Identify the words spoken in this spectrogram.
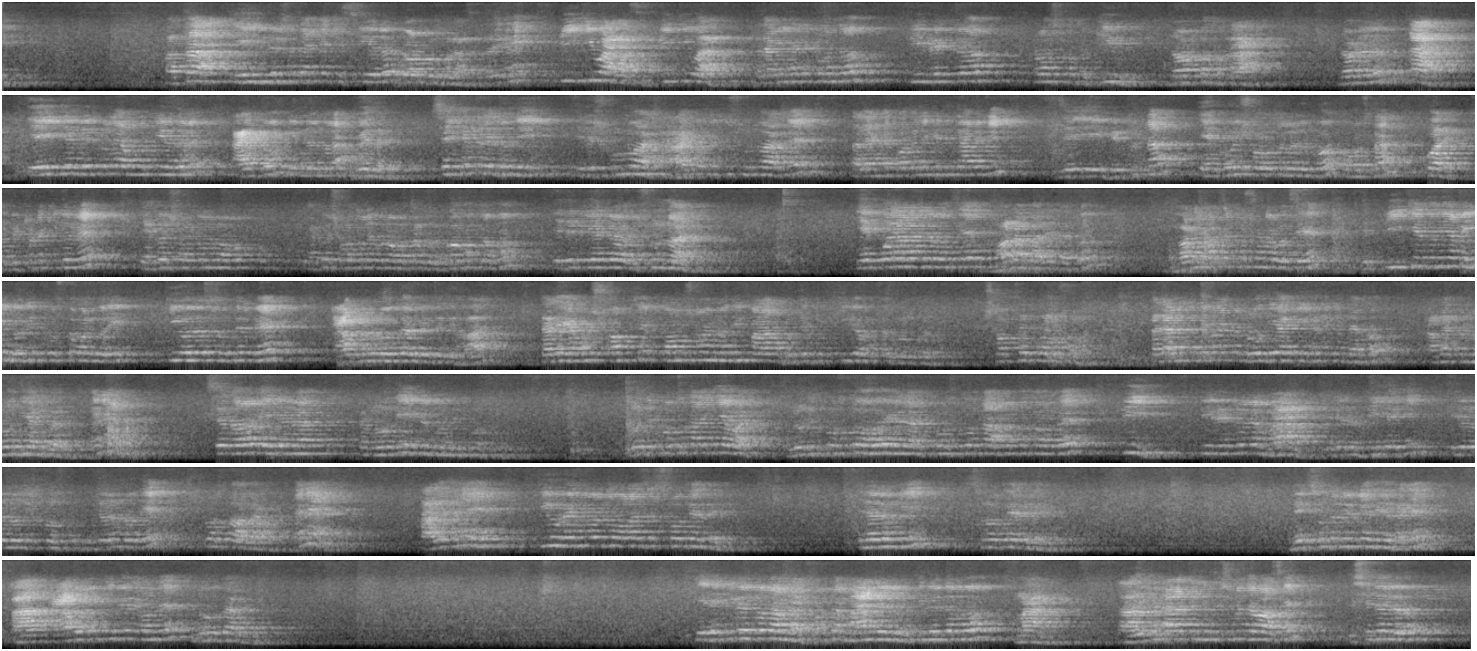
অর্থাৎ এই দুটোর সাথে একটা সি হলো? ডট গুণ আছে। তাহলে এখানে পি কিউ আর আছে। পি কিউ আর তাহলে আমি এখানে কত পি ভেক্টর ক্রস কত কিউ ডট কত? আর ডট হলো আর এই যে বের করলে আমাদের কি হয়ে যাবে? আয়তন নির্ণয় করা হয়ে যাবে। সেই ক্ষেত্রে যদি এটা শূন্য আসে, আয়তন যদি শূন্য আসে, তাহলে একটা কথা লিখে দিতে হবে কি? যে এই ভেক্টরটা একই সমতলের উপর অবস্থান করে। এই ভেক্টরটা কি করবে? একই সমতলের উপর অবস্থান করবে। কখন? যখন এতে কি আসবে শূন্য আসবে। এরপরে আমাদের বলছে, ঘর দেখো। ঘর প্রশ্নটা বলছে যে পি কে যদি আমি নদীর প্রস্থ করি কি হলো স্রোতের বেগ আর যদি হয়, তাহলে এখন সবচেয়ে কম সময় নদী পার হতে কি ব্যবস্থা গ্রহণ করব? সবচেয়ে কম সময়। তাহলে আমি যদি একটা নদী আঁকি, এখানে দেখো, আমরা একটা নদী আঁকবো, তাই না? সে ধরো এই জন্য একটা নদী এটা নদীর প্রস্থ নদীর প্রস্থ তাহলে কি আবার নদীর প্রস্থ হয়ে গেল প্রস্থটা আমার কত হবে পি পি ভেক্টরের মান এটা হলো ডি দেখি এটা হলো নদীর প্রস্থ এটা হলো নদীর প্রস্থ হবে আমার, তাই না তাহলে এখানে কিউ ভেক্টরকে বলা হচ্ছে স্রোতের বেগ এটা হলো কি স্রোতের বেগ বেগ স্রোতের বেগকে দিয়ে থাকে আর আর হলো কি বেগ আমাদের নৌকার বেগ এটা কি বের করব আমরা সবটা মান বের করব মান। আর এখানে আর একটা নির্দেশনা দেওয়া আছে সেটা হলো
